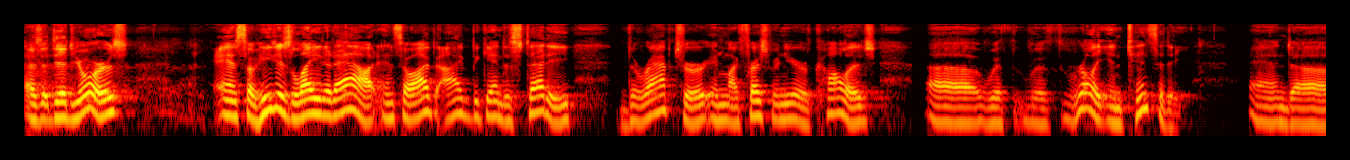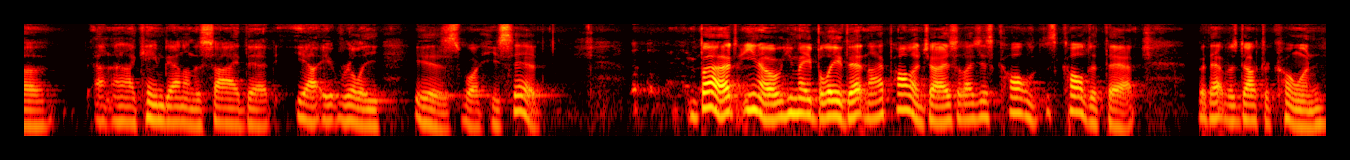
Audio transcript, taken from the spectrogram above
as it did yours. And so he just laid it out. And so I, I began to study the rapture in my freshman year of college uh, with, with really intensity. And, uh, and I came down on the side that, yeah, it really is what he said. But, you know, you may believe that, and I apologize that I just called, just called it that but that was Dr. Cohen.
